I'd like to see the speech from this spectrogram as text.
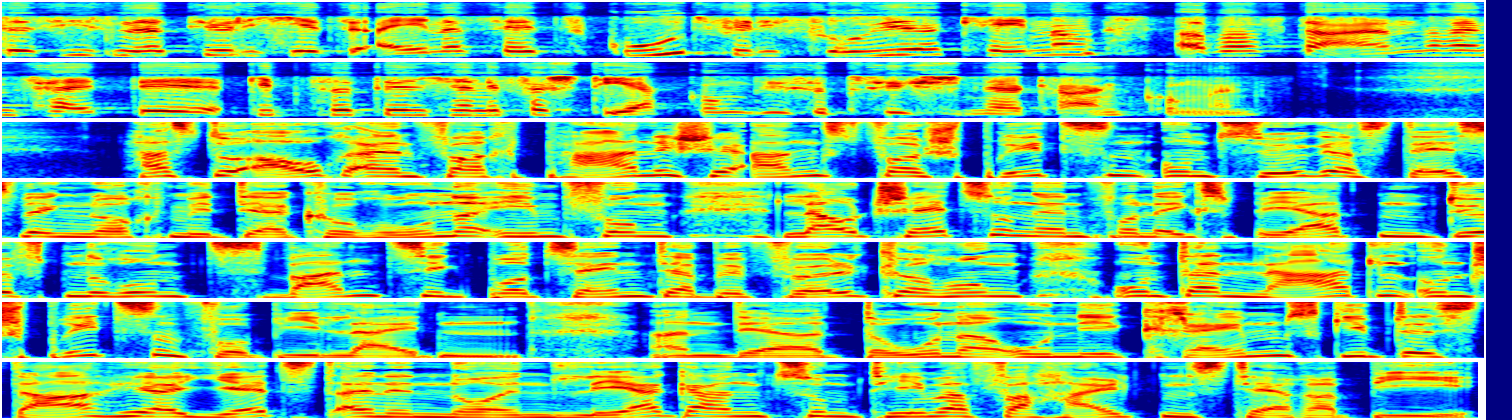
Das ist natürlich jetzt einerseits gut für die Früherkennung, aber auf der anderen Seite gibt es natürlich eine Verstärkung dieser psychischen Erkrankungen. Hast du auch einfach panische Angst vor Spritzen und zögerst deswegen noch mit der Corona-Impfung? Laut Schätzungen von Experten dürften rund 20 Prozent der Bevölkerung unter Nadel- und Spritzenphobie leiden. An der Donau-Uni Krems gibt es daher jetzt einen neuen Lehrgang zum Thema Verhaltenstherapie.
